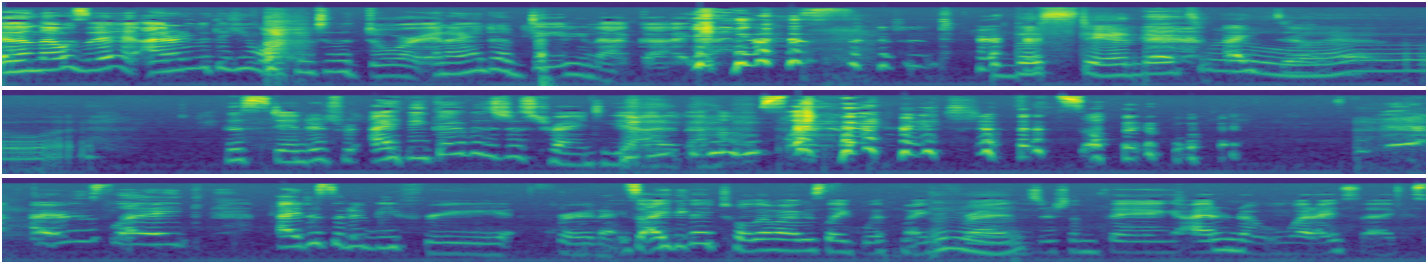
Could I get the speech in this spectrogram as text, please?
And then that was it. I don't even think he walked into the door, and I ended up dating that guy. he was such a jerk. the standards were I low. the standards were, I think I was just trying to get out of the house. Like, I'm pretty sure that's all it was. I was like, I just want to be free for a night. So I think I told him I was like with my Mhm. friends or something. I don't know what I said because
